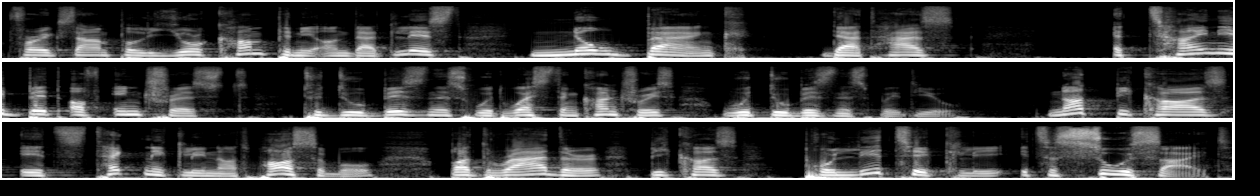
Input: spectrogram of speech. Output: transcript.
for example, your company on that list, no bank that has a tiny bit of interest to do business with Western countries would do business with you not because it's technically not possible, but rather because politically it's a suicide.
